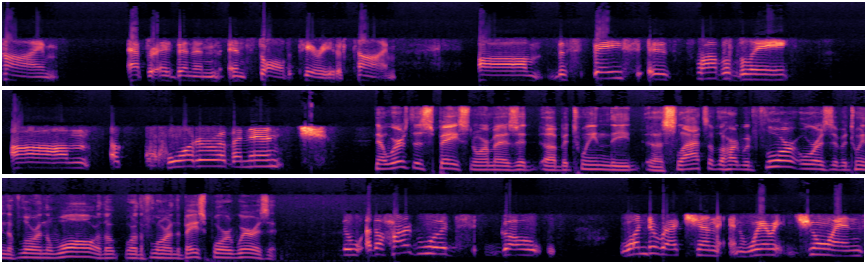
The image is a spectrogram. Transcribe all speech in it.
time, after it had been in, installed a period of time. Um, the space is probably um, a quarter of an inch. Now, where's the space, Norma? Is it uh, between the uh, slats of the hardwood floor, or is it between the floor and the wall, or the or the floor and the baseboard? Where is it? The, the hardwoods go one direction, and where it joins,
